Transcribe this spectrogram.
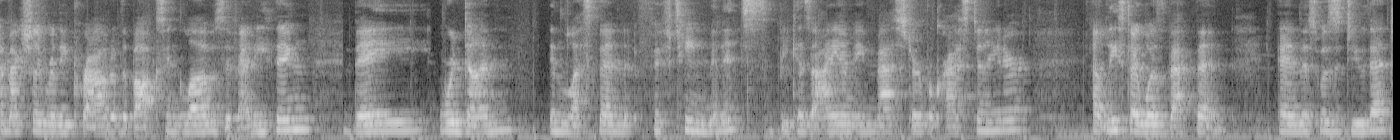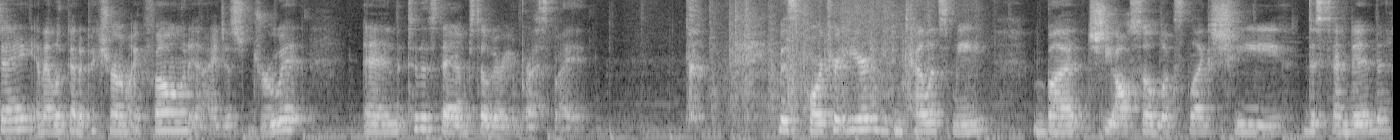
I'm actually really proud of the boxing gloves, if anything. They were done in less than 15 minutes because I am a master procrastinator. At least I was back then. And this was due that day and I looked at a picture on my phone and I just drew it and to this day, I'm still very impressed by it. this portrait here, you can tell it's me, but she also looks like she descended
